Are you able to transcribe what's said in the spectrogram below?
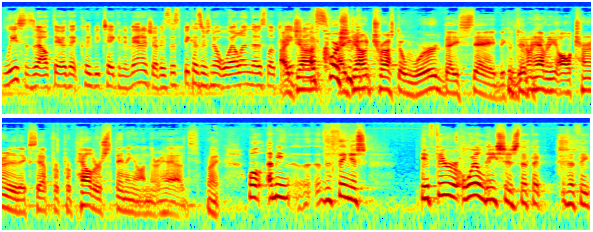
leases out there that could be taken advantage of. Is this because there's no oil in those I locations? don't, Of course I you don't trust a word they say because they don't have any alternative except for propellers spinning on their heads. Right. Well, I mean, the thing is, if there are oil leases that the that the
